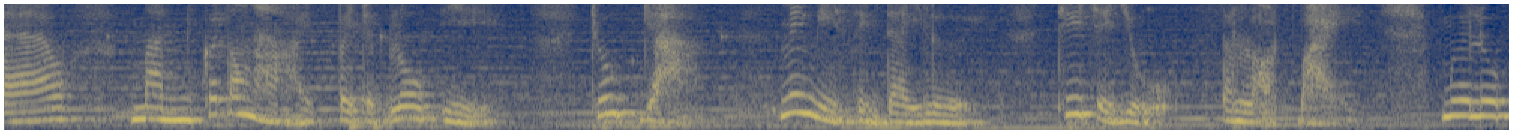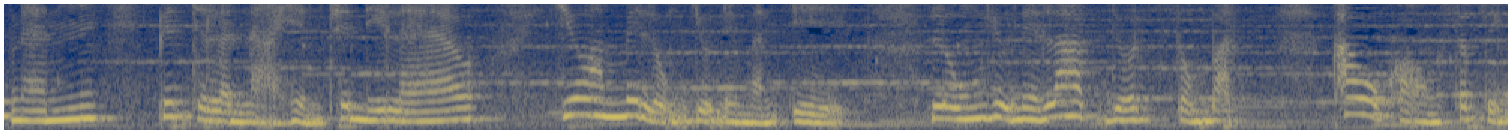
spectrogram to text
แล้ว มันก็ต้องหายไปจากโลกอีก ทุกอย่างไม่มีสิ่งใดเลย ที่จะอยู่ตลอดไป เมื่อลูกนั้นพิจารณาเห็นเช่นนี้แล้ว ย่อมไม่หลงอยู่ในมันอีก หลงอยู่ในลาบยศสมบัติ เข้าของทรัพย์สิน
